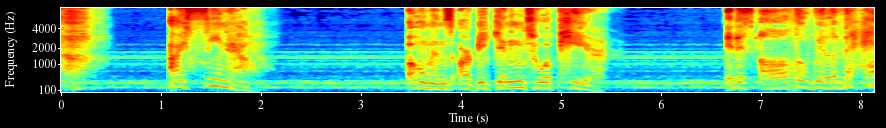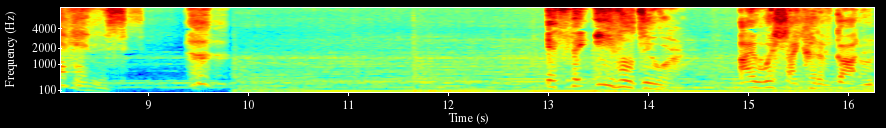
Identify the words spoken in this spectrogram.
I see now. Omens are beginning to appear. It is all the will of the heavens. It's the evildoer. I wish I could have gotten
